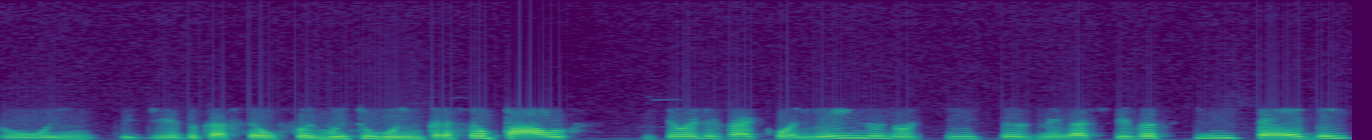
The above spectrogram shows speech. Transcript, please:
o índice de educação, foi muito ruim para São Paulo. Então ele vai colhendo notícias negativas que impedem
